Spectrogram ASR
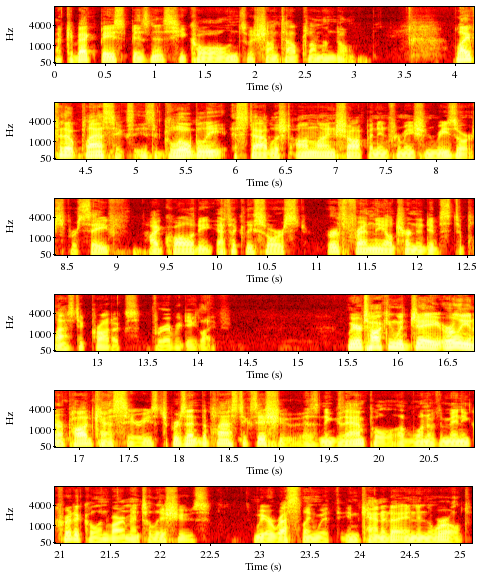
a Quebec based business he co owns with Chantal Plamondon. Life Without Plastics is a globally established online shop and information resource for safe, high quality, ethically sourced, earth friendly alternatives to plastic products for everyday life. We are talking with Jay early in our podcast series to present the plastics issue as an example of one of the many critical environmental issues we are wrestling with in Canada and in the world.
